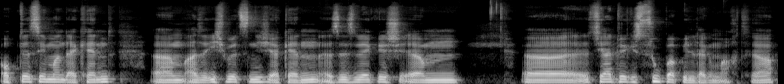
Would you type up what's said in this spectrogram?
ob das jemand erkennt. Ähm, also ich würde es nicht erkennen. Es ist wirklich ähm, äh, sie hat wirklich super Bilder gemacht, ja.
